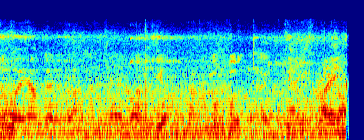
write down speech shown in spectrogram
Ở đây không để Ngốc vững này.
